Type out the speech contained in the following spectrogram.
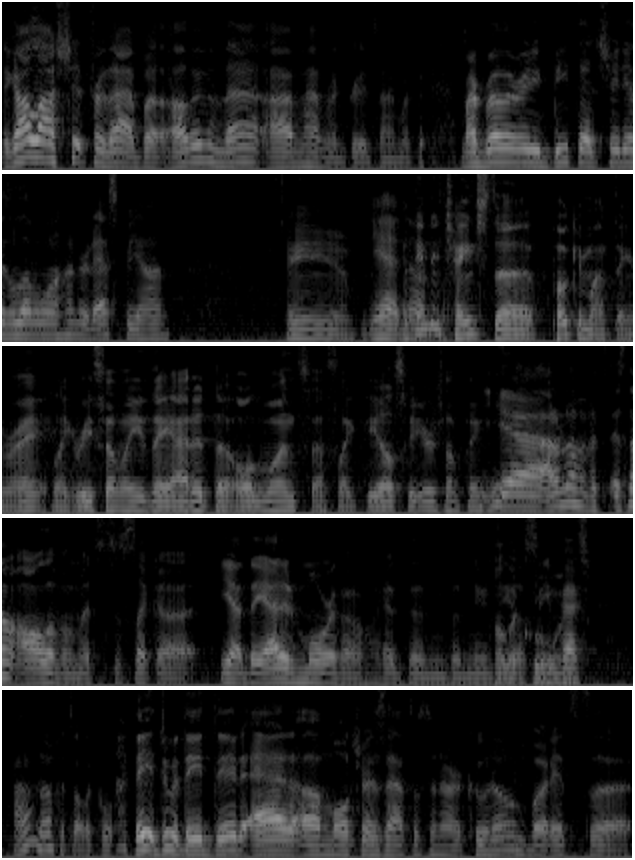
I got a lot of shit for that, but other than that, I'm having a great time with it. My brother already beat that shit. He has a level 100 Espeon. Damn. Yeah, I no. think they changed the Pokemon thing, right? Like recently, they added the old ones. That's like DLC or something. yeah, I don't know if it's it's not all of them. It's just like a yeah. They added more though in the new All the DLC cool pack. ones. I don't know if it's all the cool. They do. They did add uh, Moltres, Zapdos, and Articuno, but it's the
